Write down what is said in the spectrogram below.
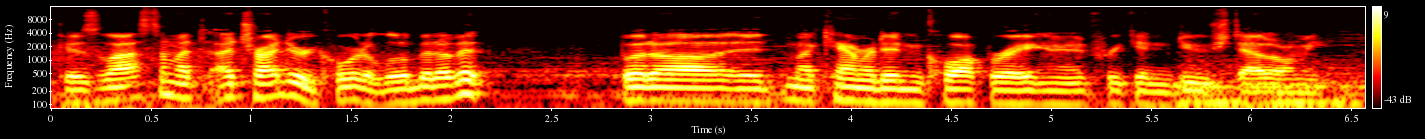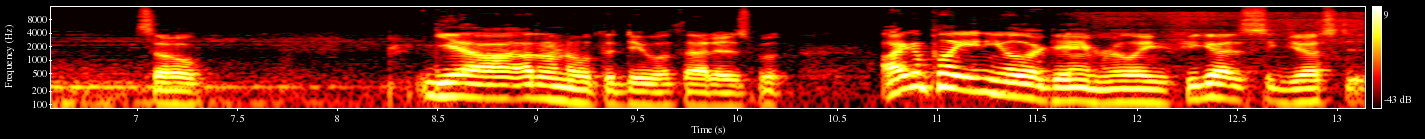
because last time I, tried to record a little bit of it, but uh, it, my camera didn't cooperate and it freaking douched out on me. So yeah, I don't know what the deal with that is, but I can play any other game really. If you guys suggest it,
